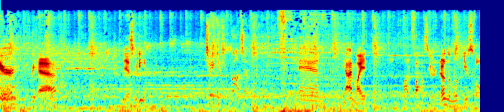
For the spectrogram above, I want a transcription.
Here we have the SVD. Take it. Roger. And yeah, I might. A lot of files here. None of them look useful.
